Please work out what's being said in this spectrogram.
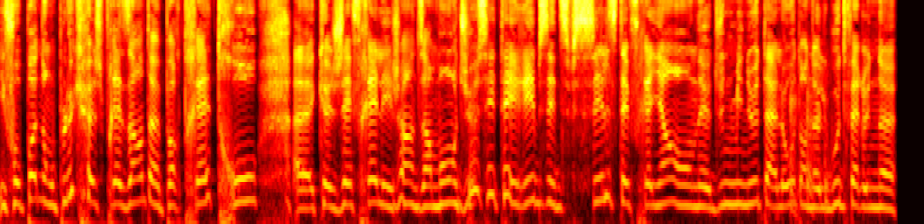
il faut pas non plus que je présente un portrait trop euh, que j'effraie les gens en disant mon Dieu, c'est terrible, c'est difficile, c'est effrayant, on est d'une minute à l'autre, on a le goût de faire une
